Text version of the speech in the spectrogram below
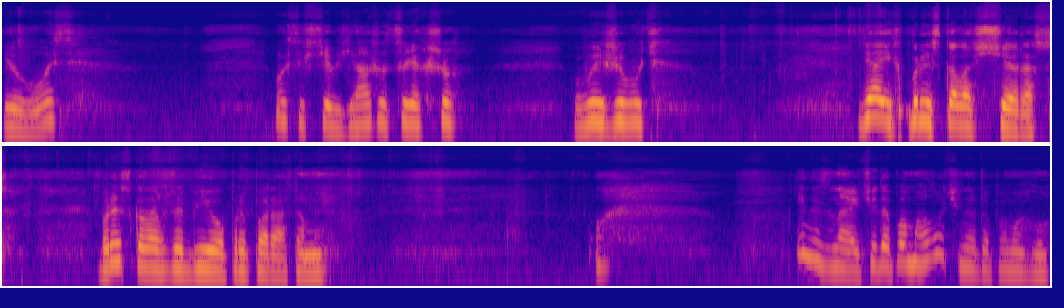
І ось. Ось іще в'яжуться, якщо виживуть. Я їх бризкала ще раз. Бризкала вже біопрепаратами. І не знаю, чи допомогло, чи не допомогло.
